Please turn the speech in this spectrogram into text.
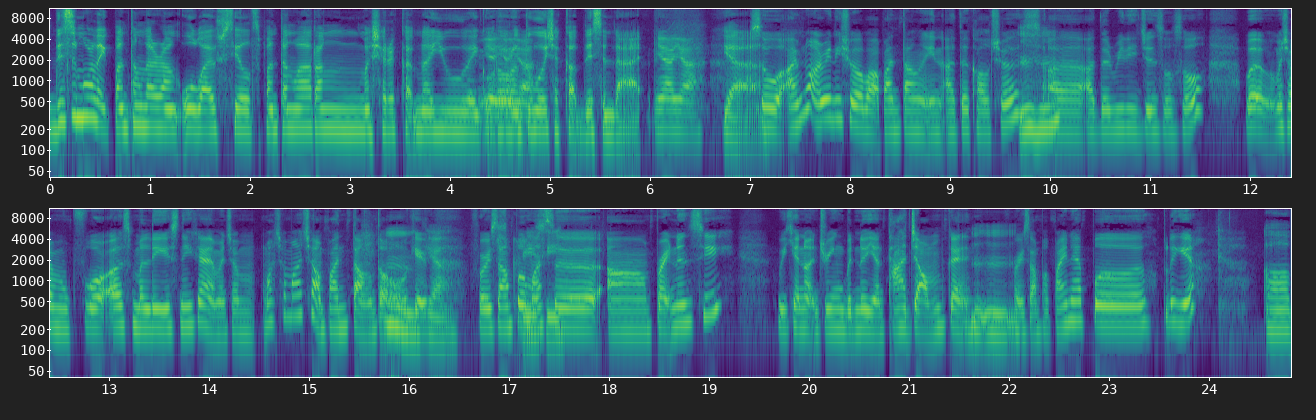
This is more like pantang larang old wives tales. Pantang larang masyarakat Melayu. Like Yeah, yeah, orang yeah. tua cakap this and that. Yeah, yeah. Yeah. So I'm not really sure about pantang in other cultures, Mm-hmm. uh, other religions also. But macam for us Malays ni kan macam macam-macam pantang tau. Hmm, okay. yeah. For example, masa um, pregnancy, we cannot drink benda yang tajam kan. For example, pineapple. Apa lagi ya? Uh,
